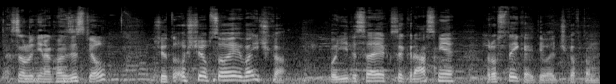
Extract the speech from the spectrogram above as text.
Tak jsem lidi nakonec zjistil, že to ještě obsahuje i vajíčka. Podívejte se, jak se krásně roztejkají ty vajíčka v tom.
